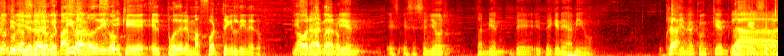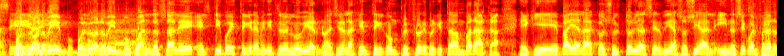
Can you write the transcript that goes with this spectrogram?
multimillonario. Lo que pasa. Rodrigo, Sí. es que el poder es más fuerte que el dinero. Y eso Ahora está claro. también, es- ese señor también de, de quién es amigo. Claro. ¿Quién- ¿Con quién, con Claro. quién se pasea? Volvió a lo mismo, volvió a lo mismo. Cuando sale el tipo este que era ministro del gobierno a decir a la gente que compre flores porque estaban baratas, eh, que vaya a la consultorio a hacer vía social y no sé cuál fue la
